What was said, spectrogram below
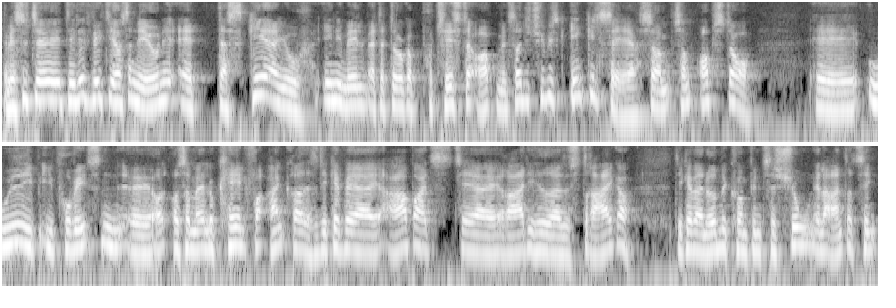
Jeg synes, det er, det er lidt vigtigt også at nævne, at der sker jo indimellem, at der dukker protester op, men så er det typisk enkeltsager, som, som opstår øh, ude i, i provinsen, øh, og, og som er lokalt forankret. Altså det kan være arbejdstagerrettigheder, altså strejker, det kan være noget med kompensation eller andre ting.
